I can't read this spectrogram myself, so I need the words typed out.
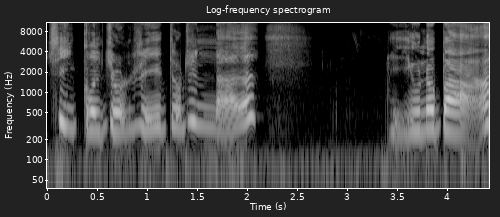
sin colchoncito, sin nada. Y uno va,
